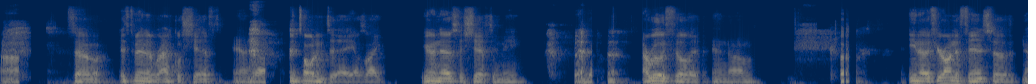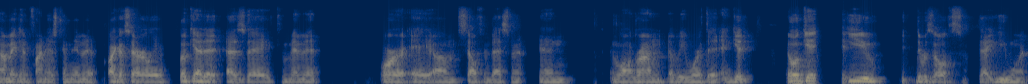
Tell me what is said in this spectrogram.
Um, so it's been a radical shift, and uh, I told him today. I was like, "You're gonna notice a shift in me," and uh, I really feel it. And um, but, you know, if you're on the fence of not making a financial commitment, like I said earlier, look at it as a commitment or a um, self investment, and in the long run, it'll be worth it and get it will get you the results that you want.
